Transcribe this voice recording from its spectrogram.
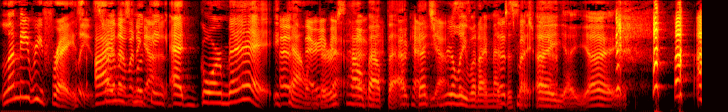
let me rephrase. Please, I was looking again. at gourmet oh, calendars. How okay. about that? Okay, That's yes. really what I meant That's to say. Ay, ay, ay.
